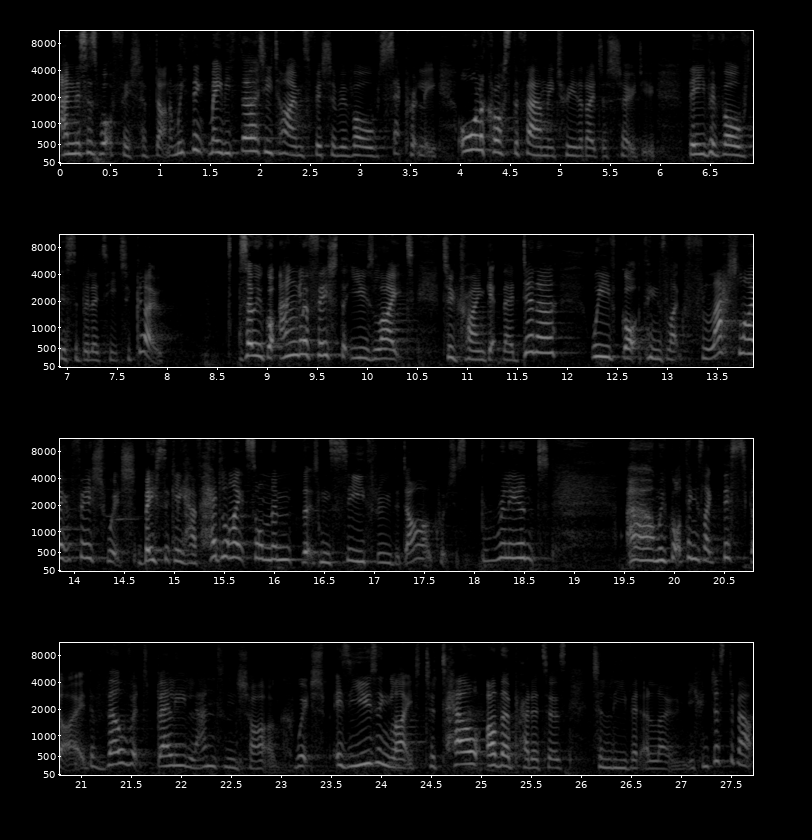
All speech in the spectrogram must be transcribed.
And this is what fish have done. And we think maybe 30 times fish have evolved separately, all across the family tree that I just showed you. They've evolved this ability to glow. So we've got anglerfish that use light to try and get their dinner. We've got things like flashlight fish, which basically have headlights on them that can see through the dark, which is brilliant. Um, we've got things like this guy, the velvet belly lantern shark, which is using light to tell other predators to leave it alone. You can just about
